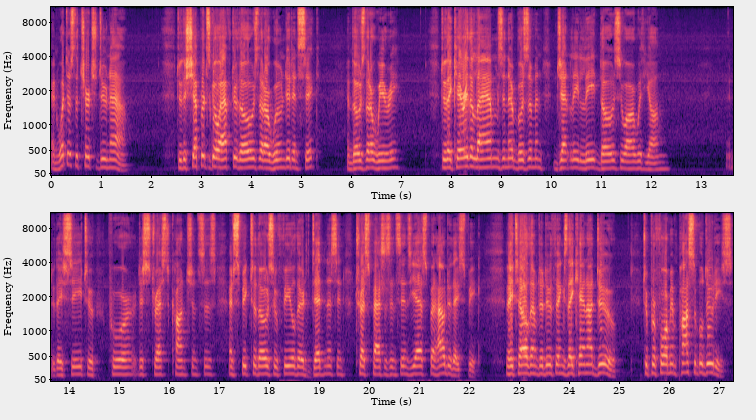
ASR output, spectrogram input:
And what does the church do now? Do the shepherds go after those that are wounded and sick, and those that are weary? Do they carry the lambs in their bosom and gently lead those who are with young? And do they see to poor, distressed consciences and speak to those who feel their deadness in trespasses and sins? Yes, but how do they speak? They tell them to do things they cannot do, to perform impossible duties,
